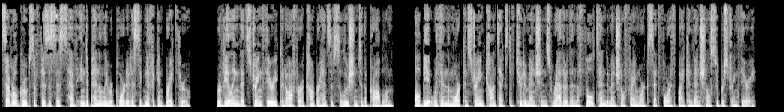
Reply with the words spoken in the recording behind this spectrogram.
Several groups of physicists have independently reported a significant breakthrough, revealing that string theory could offer a comprehensive solution to the problem, albeit within the more constrained context of two dimensions rather than the full 10-dimensional framework set forth by conventional superstring theory.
